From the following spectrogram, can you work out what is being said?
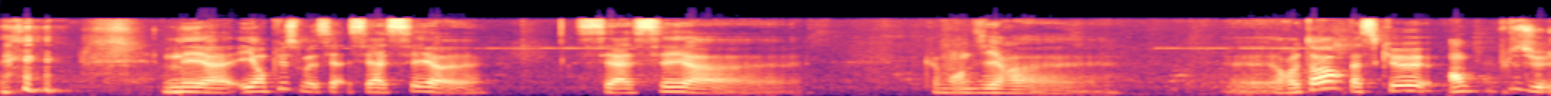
mais, et en plus, c'est, assez... c'est assez... comment dire... retors, parce que, en plus,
